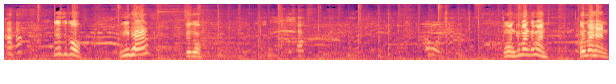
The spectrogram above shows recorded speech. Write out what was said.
yes, go. You need help? Okay, go. Come on, come on, come on. Hold my hand.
